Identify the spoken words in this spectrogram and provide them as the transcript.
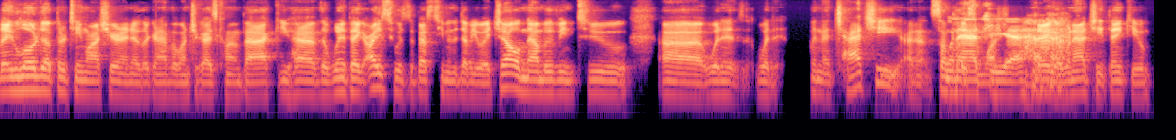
they loaded up their team last year, and I know they're going to have a bunch of guys coming back. You have the Winnipeg Ice, who is the best team in the WHL, now moving to uh, when it when what Wenatchee, I don't know, some place in Washington. Yeah. There you go, Wenatchee. Thank you.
